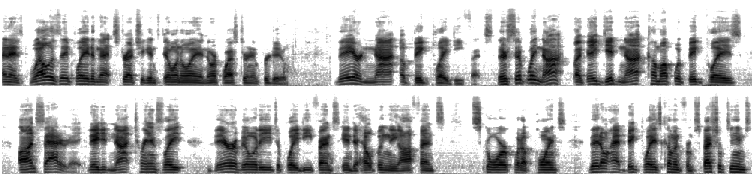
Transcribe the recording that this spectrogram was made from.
and as well as they played in that stretch against Illinois and Northwestern and Purdue, they are not a big play defense. They're simply not. Like they did not come up with big plays on Saturday. They did not translate their ability to play defense into helping the offense score, put up points. They don't have big plays coming from special teams.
